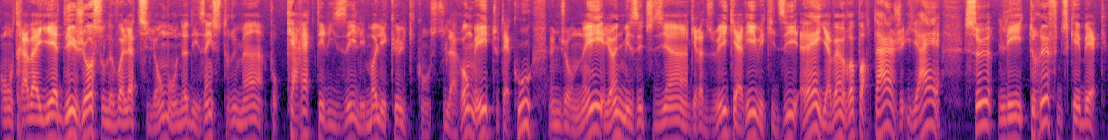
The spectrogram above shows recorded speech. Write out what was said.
on travaillait déjà sur le volatilome. On a des instruments pour caractériser les molécules qui constituent l'arôme. Et tout à coup, une journée, il y a un de mes étudiants gradués qui arrive et qui dit Hey, il y avait un reportage hier sur les truffes du Québec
